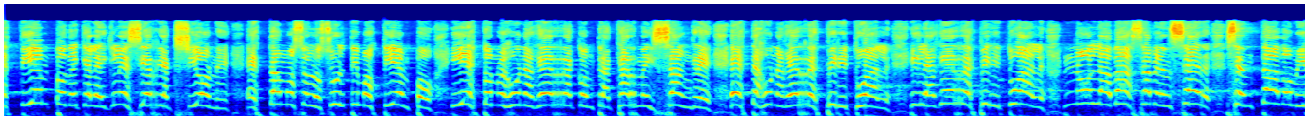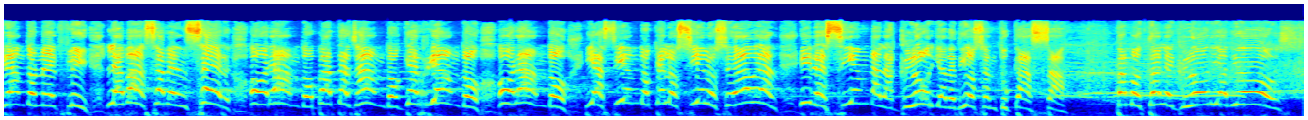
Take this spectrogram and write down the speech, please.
Es tiempo de que la iglesia reaccione. Estamos en los últimos tiempos y esto no es una guerra contra carne y sangre. Esta es una guerra espiritual. Y la guerra espiritual no la vas a vencer sentado mirando Netflix. La vas a vencer orando, batallando, guerreando, orando y haciendo que los cielos se abran y descienda la gloria de Dios en tu casa. Vamos, dale gloria a Dios.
